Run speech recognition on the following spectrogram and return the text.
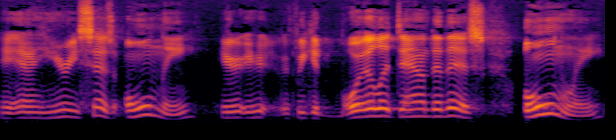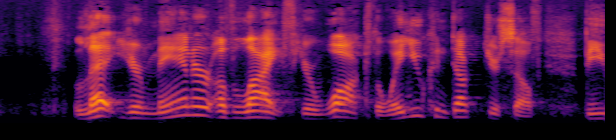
And here he says, only, here, if we could boil it down to this, only let your manner of life, your walk, the way you conduct yourself, be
